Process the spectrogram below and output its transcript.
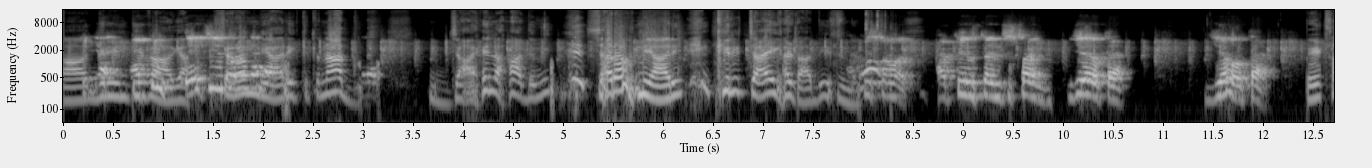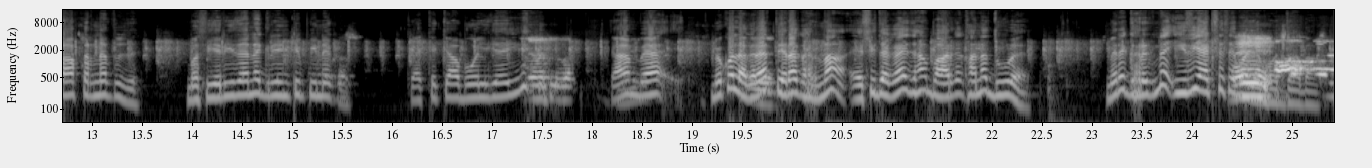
हाँ ग्रीन टी अब आ गया। शर्म नहीं आ रही कितना जाहिल आदमी। शर्म नहीं आ रही कि चाय घटा दी इसने। ये होता है। ये होता है। पेट साफ़ करना है तुझे। बस ये रीजन है ग्रीन टी पीने का। क्या क्या क्या बोल गया ये? ये मतलब यार मैं मेरे को लग रहा है तेरा घर ना ऐसी जगह है जहाँ बाहर का खाना दूर है। मेरे घर ना इजी एक्सेसिबल है ज़्यादा।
